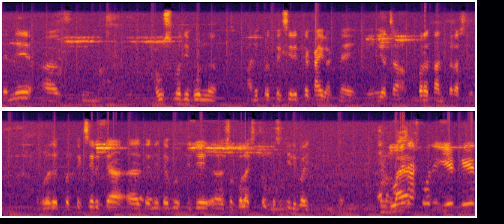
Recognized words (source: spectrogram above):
त्यांनी हाऊसमध्ये बोलणं आणि प्रत्यक्षरित्या काय घटना आहे याचा बराच अंतर असतो. त्यामुळे ते प्रत्यक्षरित्या त्यांनी त्या गोष्टीची अं, सखोल अशी चौकशी केली पाहिजे. दोन्ही राष्ट्रवादी एक आहेत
